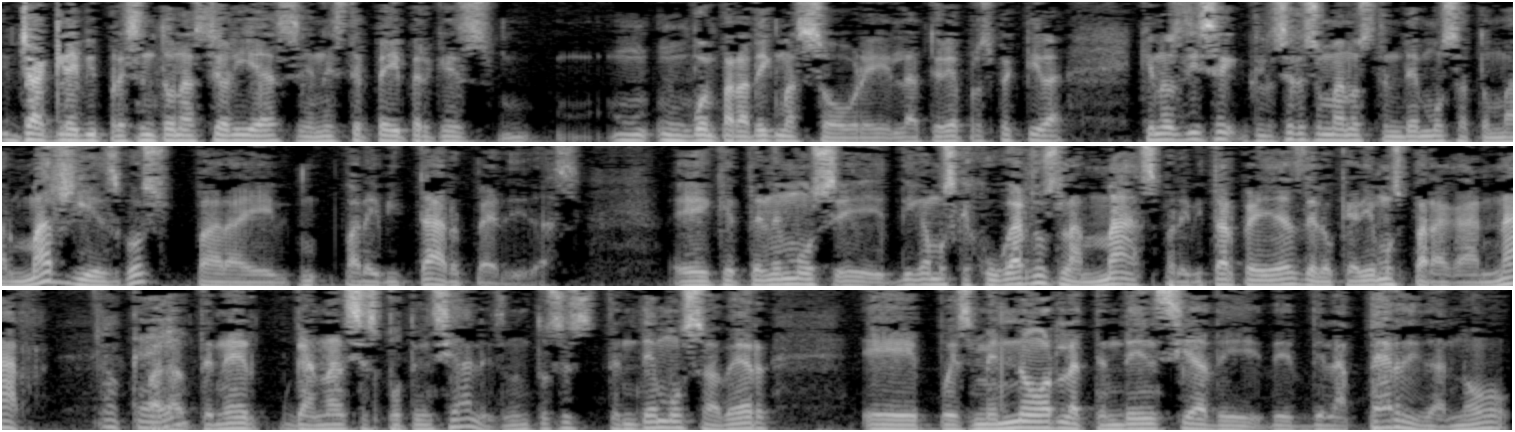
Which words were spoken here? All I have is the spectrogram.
Jack Levy presenta unas teorías en este paper que es un, un buen paradigma sobre la teoría prospectiva que nos dice que los seres humanos tendemos a tomar más riesgos para, e- para evitar pérdidas. Eh, que tenemos, eh, digamos que jugárnosla más para evitar pérdidas de lo que haríamos para ganar, para tener ganancias potenciales. ¿no? Entonces tendemos a ver eh, pues menor la tendencia de, de- de la pérdida, ¿no?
